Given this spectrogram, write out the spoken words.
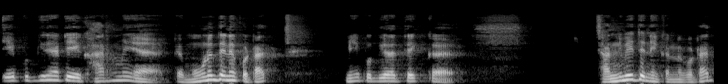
ඒ පුද්ගලයාට ඒ කර්මයට මූණ දෙනකොටත් මේ පුද්ගලයාත් එක්ක සංනිවේදනය කරනකොටත්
